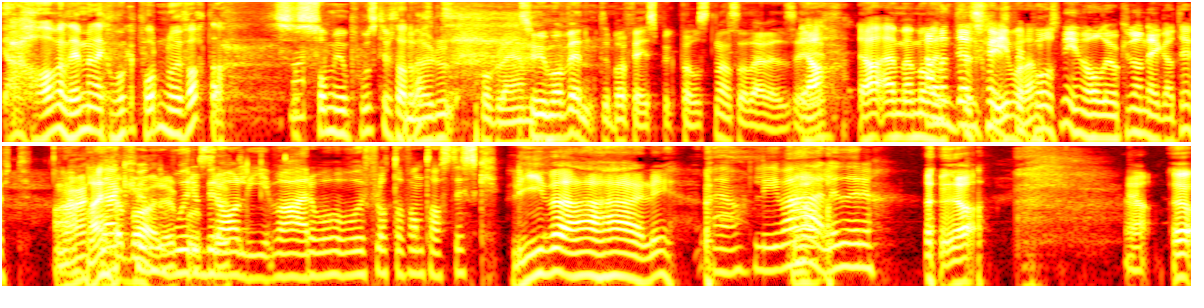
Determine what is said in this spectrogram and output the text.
Jeg har vel det, men jeg kommer ikke på det nå i farta. Så, så mye positivt har det vært. problem. Så vi må vente på Facebook-posten, altså. Det er det du sier? Ja, ja jeg, jeg må Ja, men vente den. Facebook-posten inneholder jo ikke noe negativt. Nei, Nei, det er det er bare kun hvor positivt. bra livet er, og hvor flott og fantastisk. Livet er herlig. Ja, livet er herlig, dere. ja. Ja. ja.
